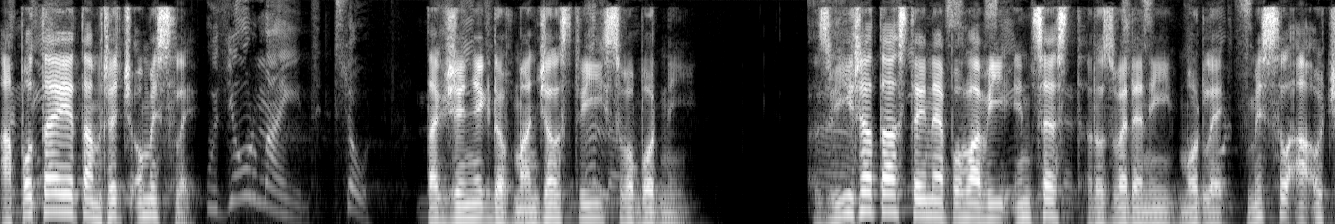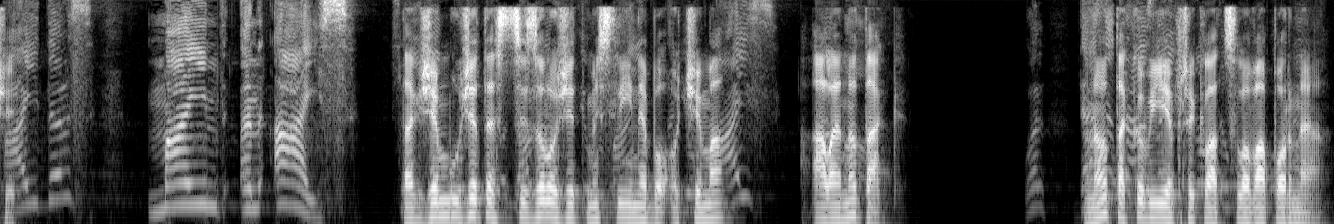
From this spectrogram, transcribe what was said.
A poté je tam řeč o mysli. Takže někdo v manželství svobodný. Zvířata stejné pohlaví, incest, rozvedený, modly, mysl a oči. Takže můžete scizoložit myslí nebo očima, ale no tak. No, takový je překlad slova porná.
